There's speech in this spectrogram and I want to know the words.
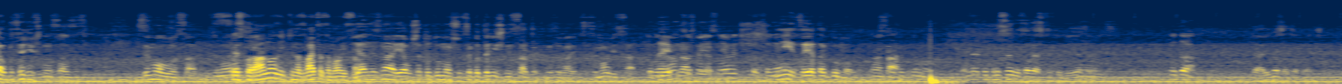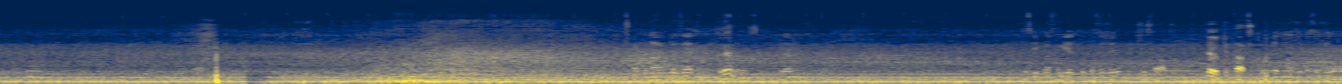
Як ботанічного саду? Зимового саду. З ресторану, який називається Зимовий сад. Я не знаю, я вже то думав, що це ботанічний сад так називається. Зимовий сад. Тобто вам нас- це пояснили, чи що? Це не Ні, це я так думав. А, ти Сам. так думав. Мене попросили завести туди. Я завез. Куди? Так, і назад заправці. А куди ви везете? Кремінь. Кремінь. Скільки у вас там є пасажирів? 16. Де, 15. 15 пасажирів.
